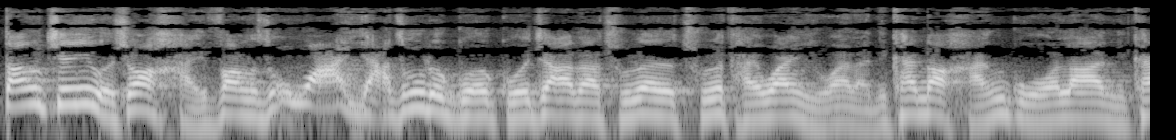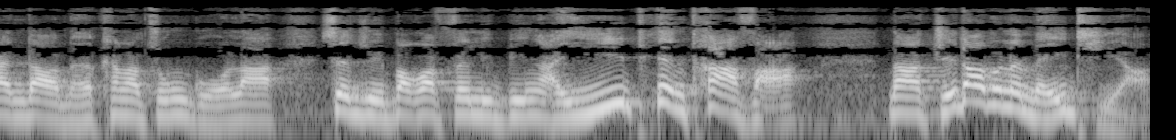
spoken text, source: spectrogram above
当菅义伟说要海放的时候，哇，亚洲的国国家呢，除了除了台湾以外了，你看到韩国啦，你看到呢，看到中国啦，甚至于包括菲律宾啊，一片挞伐。”那绝大部分的媒体啊，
